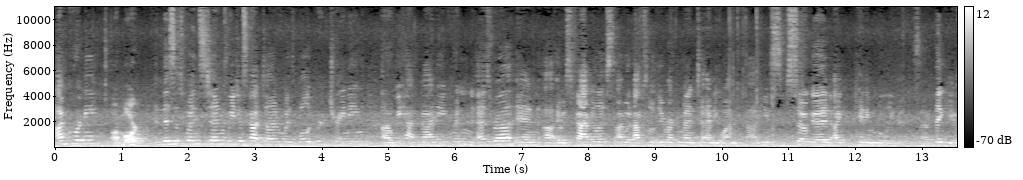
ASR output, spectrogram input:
I'm Courtney, I'm Mark. and this is Winston. We just got done with bulletproof training. Uh, we had Maddie, Quentin, Ezra, and uh, it was fabulous. I would absolutely recommend to anyone. Uh, he's so good, I can't even believe it. So thank you.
